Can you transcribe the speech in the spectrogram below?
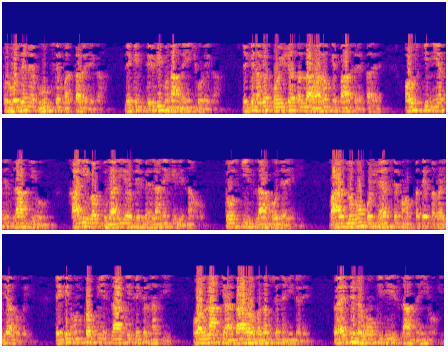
تو روزے میں بھوک سے مرتا رہے گا۔ لیکن پھر بھی گناہ نہیں چھوڑے گا۔ لیکن اگر کوئی شخص اللہ والوں کے پاس رہتا ہے اور اس کی نیت اصلاح کی ہو، خالی وقت گزاری اور دل بہلانے کے لیے نہ ہو، تو اس کی اصلاح ہو جائے گی۔ بعض لوگوں کو شہر سے محبت طبعیہ ہو گئی، لیکن ان کو اپنی اصلاح کی فکر نہ تھی۔ وہ اللہ کے عذاب اور غضب سے نہیں ڈرے۔ تو ایسے لوگوں کی بھی اصلاح نہیں ہوگی،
